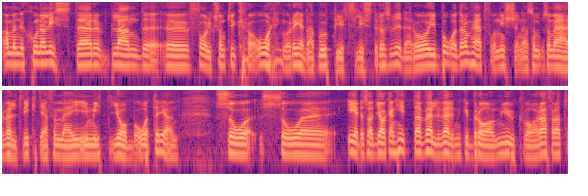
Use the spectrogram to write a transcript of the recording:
ja, men journalister, bland eh, folk som tycker om ordning och reda på uppgiftslistor och så vidare. Och i båda de här två nischerna som, som är väldigt viktiga för mig i mitt jobb återigen så, så eh, är det så att jag kan hitta väldigt, väldigt mycket bra mjukvara för att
